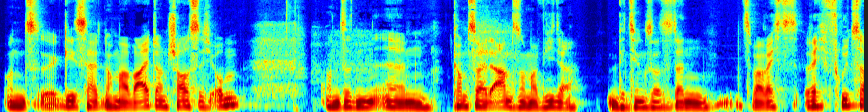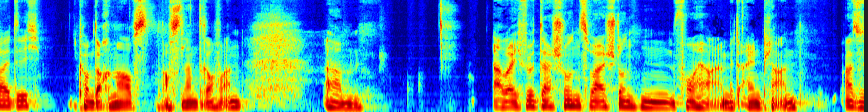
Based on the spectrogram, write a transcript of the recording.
und äh, gehst halt nochmal weiter und schaust dich um und dann ähm, kommst du halt abends nochmal wieder. Beziehungsweise dann zwar recht, recht frühzeitig, Kommt auch immer aufs, aufs Land drauf an. Ähm, aber ich würde da schon zwei Stunden vorher mit einplanen. Also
